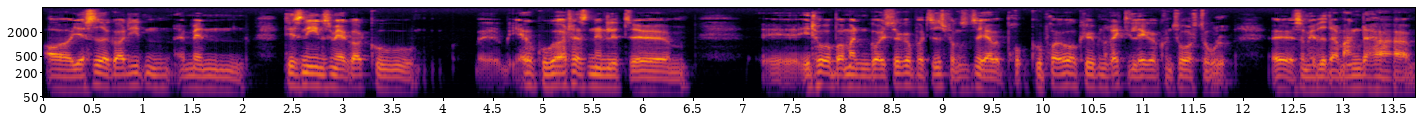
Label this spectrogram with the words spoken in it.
og jeg sidder godt i den, men det er sådan en, som jeg godt kunne, øh, jeg kunne godt have sådan en lidt, øh, øh, et håb om, at den går i stykker på et tidspunkt, så jeg pr- kunne prøve at købe en rigtig lækker kontorstol, øh, som jeg ved, der er mange, der har,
